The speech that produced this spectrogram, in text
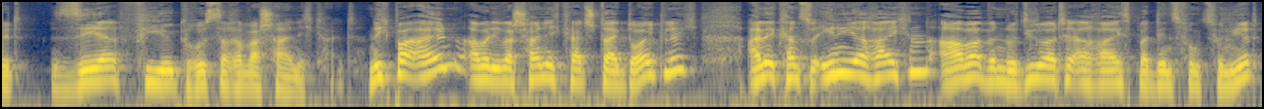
mit sehr viel größerer Wahrscheinlichkeit. Nicht bei allen, aber die Wahrscheinlichkeit steigt deutlich. Alle kannst du eh nie erreichen, aber wenn du die Leute erreichst, bei denen es funktioniert,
